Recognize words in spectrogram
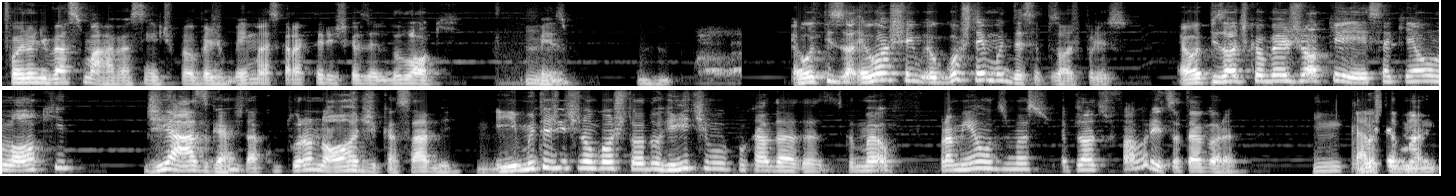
foi no universo Marvel. Assim, tipo, eu vejo bem mais características dele do Loki Uhum, mesmo. uhum. É o episódio, eu achei, eu gostei muito desse episódio por isso. É o episódio que eu vejo, ok, esse aqui é o Loki de Asgard, da cultura nórdica, sabe? Uhum. E muita gente não gostou do ritmo por causa da, da mas pra mim é um dos meus episódios favoritos até agora. Sim, cara, Gostei também,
